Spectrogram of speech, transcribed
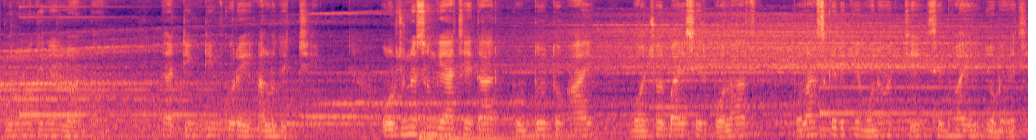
পুরনো দিনের লন্ডন। তার টিম টিম করে আলো দিচ্ছে। অর্জুনের সঙ্গে আছে তার ক্ষুদ্রত ভাই। বছর বাইশের পলাশ, পলাশকে দেখে মনে হচ্ছে সে ভয়ে জমে গেছে।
